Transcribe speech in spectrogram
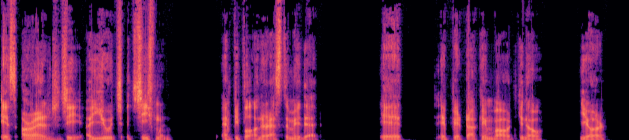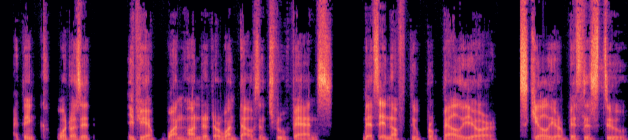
is already a huge achievement. And people underestimate that. It, if you're talking about, you know, your, I think, what was it? If you have 100 or 1000 true fans, that's enough to propel your skill, your business to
